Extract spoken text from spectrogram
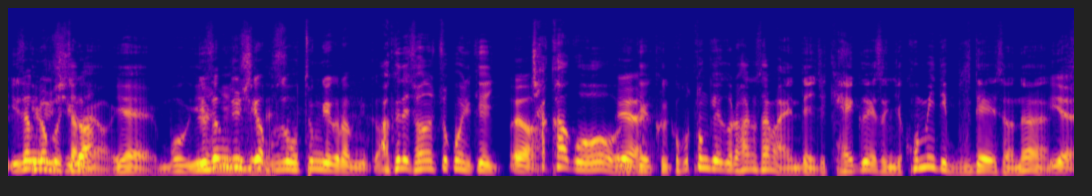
이상준 이런 거 씨가? 예. 뭐, 이런 이성준 씨가. 무슨 호통 개그를 합니까? 아 근데 저는 조금 이렇게 예. 착하고 예. 이렇게 그렇게 호통 개그를 하는 사람이 아닌데 이제 개그에서 이제 코미디 무대에서는 예.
